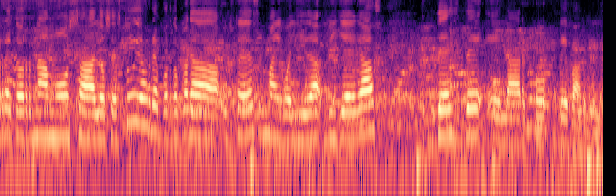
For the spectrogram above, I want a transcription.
retornamos a los estudios. Reportó para ustedes Maigualida Villegas desde el arco de Bárbara.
